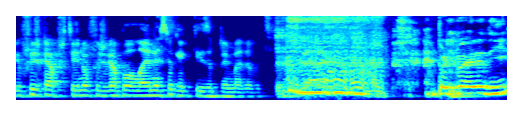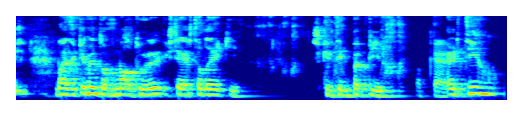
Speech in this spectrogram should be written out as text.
Eu fui jogar por ti, não fui jogar pela lei, nem sei o que é que diz a primeira. A primeira diz, basicamente houve uma altura, isto é esta lei aqui, escrita em papiro. Ok. Artigo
